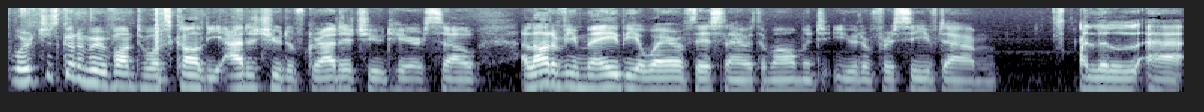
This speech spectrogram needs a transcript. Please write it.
we're just going to move on to what's called the attitude of gratitude here. So a lot of you may be aware of this now at the moment. You'd have received um, a little uh,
